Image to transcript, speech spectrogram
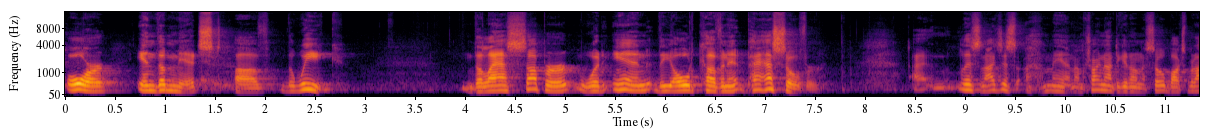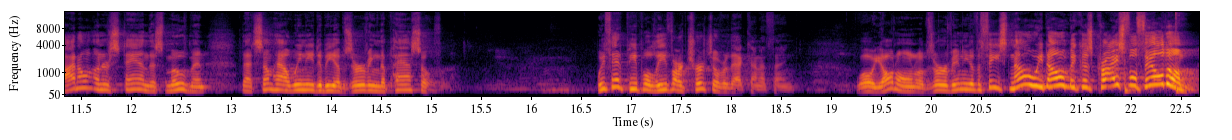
or in the midst of the week the Last Supper would end the Old Covenant Passover. I, listen, I just, oh, man, I'm trying not to get on a soapbox, but I don't understand this movement that somehow we need to be observing the Passover. We've had people leave our church over that kind of thing. Well, y'all don't observe any of the feasts. No, we don't because Christ fulfilled them. Amen.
